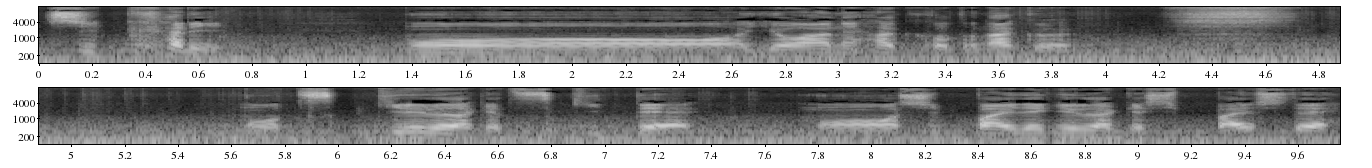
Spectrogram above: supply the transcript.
ー、しっかり、もう、弱音吐くことなく、もう突っ切れるだけ突っ切って、もう失敗できるだけ失敗して、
